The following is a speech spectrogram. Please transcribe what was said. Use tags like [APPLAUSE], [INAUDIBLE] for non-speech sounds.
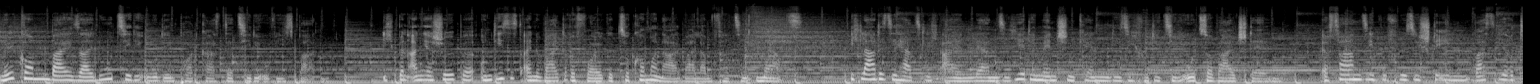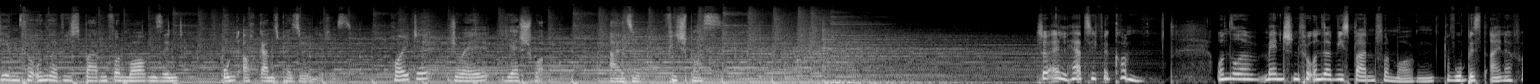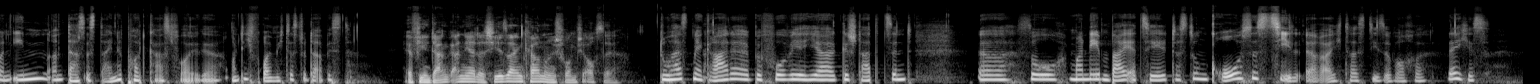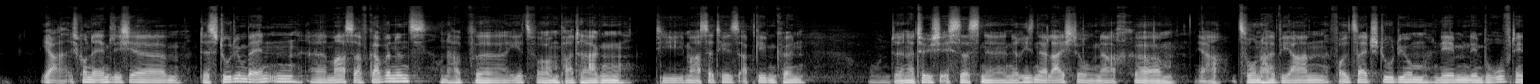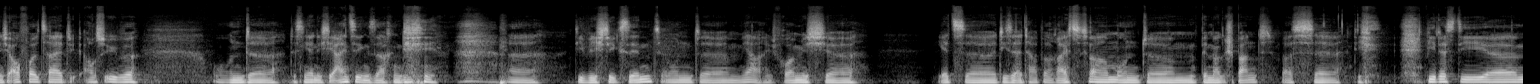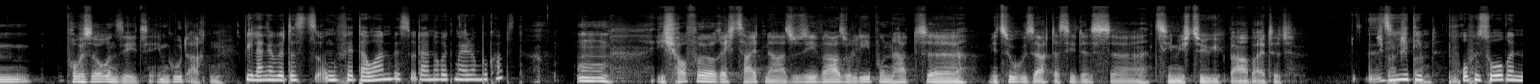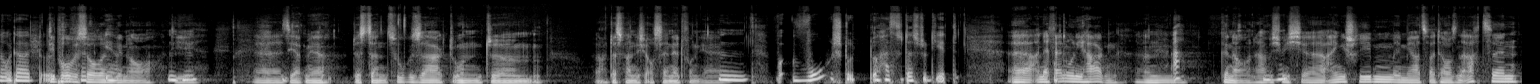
Willkommen bei Sei du CDU, dem Podcast der CDU Wiesbaden. Ich bin Anja Schöpe und dies ist eine weitere Folge zur Kommunalwahl am 14. März. Ich lade Sie herzlich ein, lernen Sie hier die Menschen kennen, die sich für die CDU zur Wahl stellen. Erfahren Sie, wofür Sie stehen, was Ihre Themen für unser Wiesbaden von morgen sind und auch ganz Persönliches. Heute Joel Jeschua. Also viel Spaß. Joel, herzlich willkommen unsere Menschen für unser Wiesbaden von morgen. Du bist einer von ihnen und das ist deine Podcast-Folge. Und ich freue mich, dass du da bist. Ja, vielen Dank, Anja, dass ich hier sein kann und ich freue mich auch sehr. Du hast mir gerade, bevor wir hier gestartet sind, äh, so mal nebenbei erzählt, dass du ein großes Ziel erreicht hast diese Woche. Welches? Ja, ich konnte endlich äh, das Studium beenden, äh, Master of Governance, und habe äh, jetzt vor ein paar Tagen die Masterthesis abgeben können. Und äh, natürlich ist das eine, eine Riesenerleichterung nach ähm, ja, zweieinhalb Jahren Vollzeitstudium neben dem Beruf, den ich auch Vollzeit ausübe. Und äh, das sind ja nicht die einzigen Sachen, [LAUGHS] die, äh, die wichtig sind. Und ähm, ja, ich freue mich, äh, jetzt äh, diese Etappe erreicht zu haben und ähm, bin mal gespannt, was äh, die, [LAUGHS] wie das die ähm, Professorin sieht im Gutachten. Wie lange wird das ungefähr dauern, bis du deine Rückmeldung bekommst? Ich hoffe recht zeitnah. Also sie war so lieb und hat äh, mir zugesagt, dass sie das äh, ziemlich zügig bearbeitet. Sie, die Professorin oder? Die Professorin, ja. genau. Die, mhm. äh, sie hat mir das dann zugesagt und ähm, ja, das fand ich auch sehr nett von ihr. Ja. Mhm. Wo hast du das studiert? Äh, an der Fernuni Hagen. An, ah. Genau, da habe mhm. ich mich äh, eingeschrieben im Jahr 2018.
